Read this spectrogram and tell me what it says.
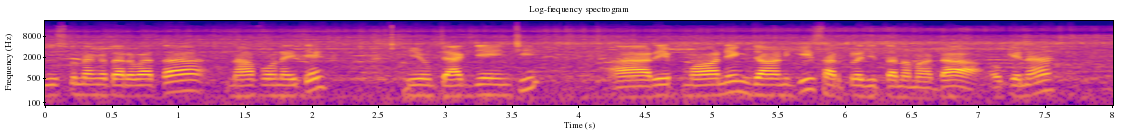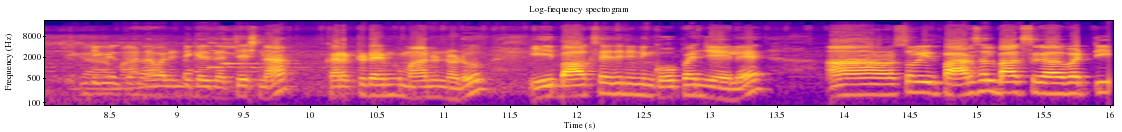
చూసుకున్నాక తర్వాత నా ఫోన్ అయితే నేను ప్యాక్ చేయించి రేపు మార్నింగ్ జాన్కి సర్ప్రైజ్ ఇస్తానమాట ఓకేనా? ఇంటికి వెళ్తున్నా వాళ్ళ ఇంటికి అయితే వచ్చేసిన కరెక్ట్ టైంకి మానున్నాడు ఈ బాక్స్ అయితే నేను ఇంక ఓపెన్ చేయలే. సో ఇది పార్సల్ బాక్స్ కాబట్టి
